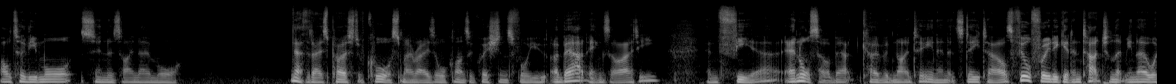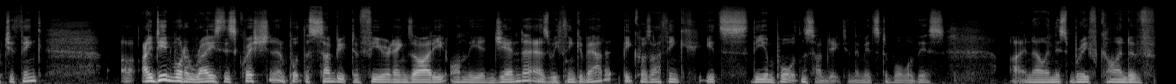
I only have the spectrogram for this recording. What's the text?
I'll tell you more soon as I know more. Now, today's post, of course, may raise all kinds of questions for you about anxiety and fear, and also about COVID 19 and its details. Feel free to get in touch and let me know what you think. Uh, I did want to raise this question and put the subject of fear and anxiety on the agenda as we think about it, because I think it's the important subject in the midst of all of this. I know in this brief kind of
